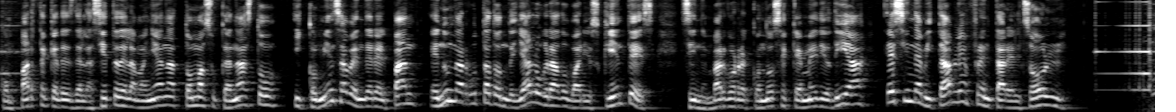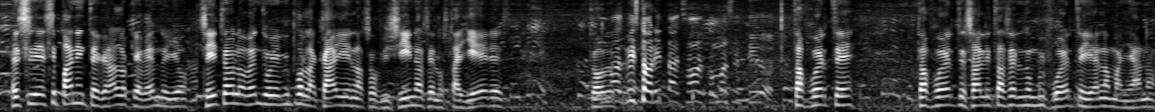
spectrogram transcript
Comparte que desde las 7 de la mañana toma su canasto y comienza a vender el pan en una ruta donde ya ha logrado varios clientes. Sin embargo, reconoce que a mediodía es inevitable enfrentar el sol. Es ese pan integral lo que vendo yo. Sí, todo lo vendo aquí por la calle, en las oficinas, en los talleres. ¿Cómo has visto ahorita el sol? ¿Cómo has sentido? Está fuerte, está fuerte, sale, está saliendo muy fuerte ya en la mañana.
